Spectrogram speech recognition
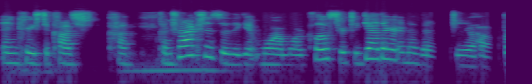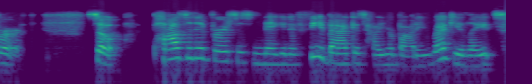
increase the con- con- contractions so they get more and more closer together, and eventually you'll have birth. So positive versus negative feedback is how your body regulates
